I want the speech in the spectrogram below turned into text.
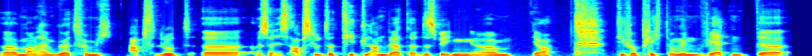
äh, Mannheim gehört für mich absolut, äh, also ist absoluter Titelanwärter. Deswegen, ähm, ja, die Verpflichtungen werden der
